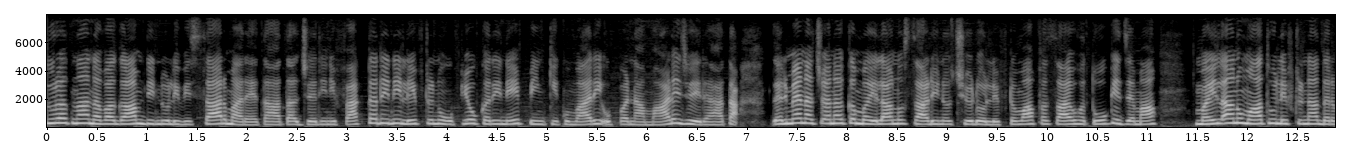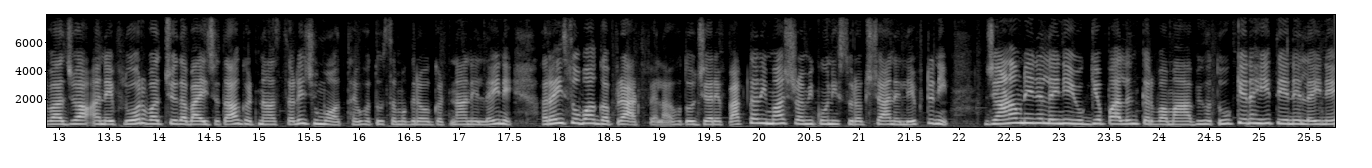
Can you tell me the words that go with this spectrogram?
સુરતના નવાગામ ડિંડોલી વિસ્તારમાં રહેતા હતા. જેરીની ફેક્ટરીની લિફ્ટનો ઉપયોગ કરીને પિંકી કુમારી ઉપરના માળે જઈ રહ્યા હતા. દરમિયાન અચાનક મહિલાનો સાડીનો છેડો લિફ્ટમાં ફસાયો હતો કે જેમાં મહિલાનું માથું લિફ્ટના દરવાજા અને ફ્લોર વચ્ચે દબાઈ જતા ઘટના સ્થળે જ મોત થયું હતું. સમગ્ર ઘટનાને લઈને રહીશોમાં ગભરાટ ફેલાયો હતો. જ્યારે ફેક્ટરીમાં શ્રમિકોની સુરક્ષા અને લિફ્ટની જાળવણીને લઈને યોગ્ય પાલન કરવામાં આવ્યું હતું કે નહીં તેને લઈને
